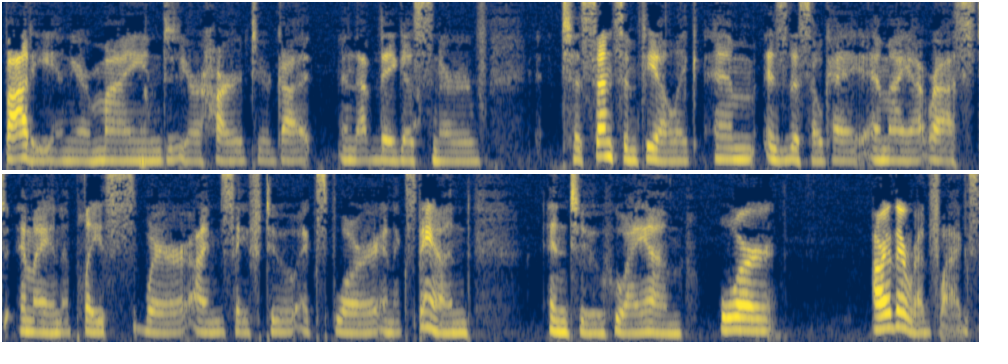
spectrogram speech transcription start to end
body and your mind, your heart, your gut, and that vagus nerve to sense and feel like am is this okay? Am i at rest? Am i in a place where i'm safe to explore and expand into who i am? Or are there red flags?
